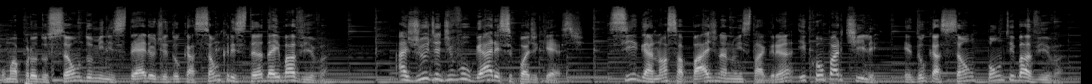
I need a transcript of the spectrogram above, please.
uma produção do Ministério de Educação Cristã da Ibaviva. Ajude a divulgar esse podcast. Siga a nossa página no Instagram e compartilhe educação.ibaviva.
